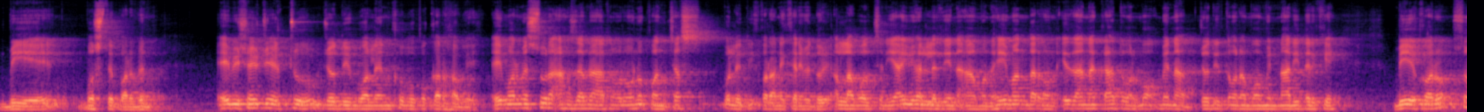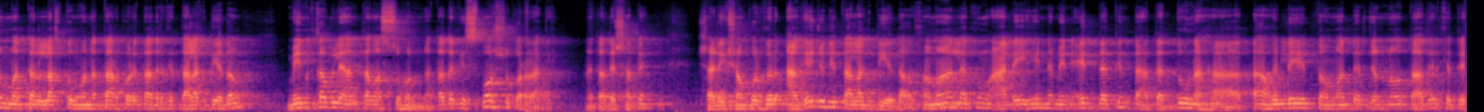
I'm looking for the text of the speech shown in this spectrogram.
বিয়ে বসতে পারবেন। এই বিষয়টি একটু যদি বলেন, খুব উপকার হবে। এই মর্মে সুরা আহজাবের আত্মর উনপঞ্চাশ বলে দিই, কোরআন কারিমে দই আল্লাহ বলছেন ইয়াইহাল্লাদিন আমন, হে ইমানদারগণ ইদানা কাতুল মমিনাত যদি তোমরা মমিন নারীদেরকে বিয়ে করো সুম্মাতাল্লাহ তুমনা তারপরে তাদেরকে তালাক দিয়ে দাও। মেন কাবলে আন্তামাস না তাদেরকে স্পর্শ করার আগে মানে তাদের সাথে শারীরিক সম্পর্কের আগে যদি তালাক দিয়ে দাও ফমালাকুম আলাইহিন মিন ইদ্দাতিন তাতাদুনাহা, তাহলে তোমাদের জন্য তাদের ক্ষেত্রে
